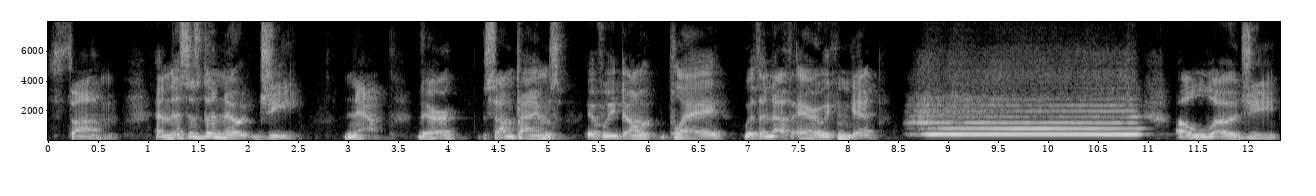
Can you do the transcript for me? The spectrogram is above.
thumb. And this is the note G. Now, there are sometimes if we don't play with enough air, we can get a low G.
